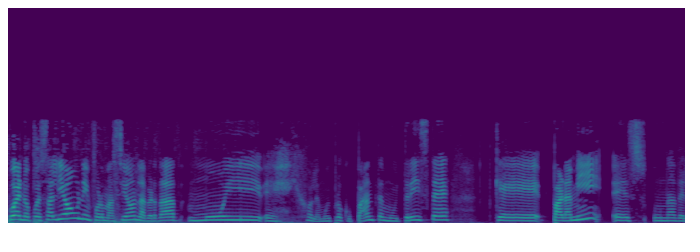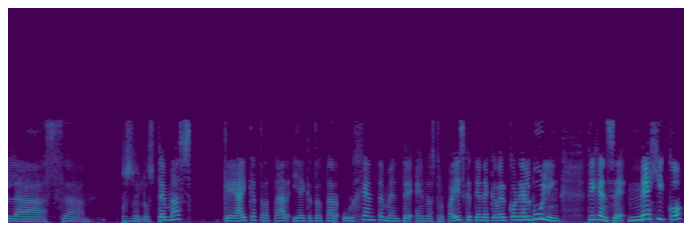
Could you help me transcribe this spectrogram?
Bueno, pues salió una información, la verdad, muy, eh, híjole, muy preocupante, muy triste, que para mí es una de las, uh, pues de los temas que hay que tratar y hay que tratar urgentemente en nuestro país, que tiene que ver con el bullying. Fíjense, México,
